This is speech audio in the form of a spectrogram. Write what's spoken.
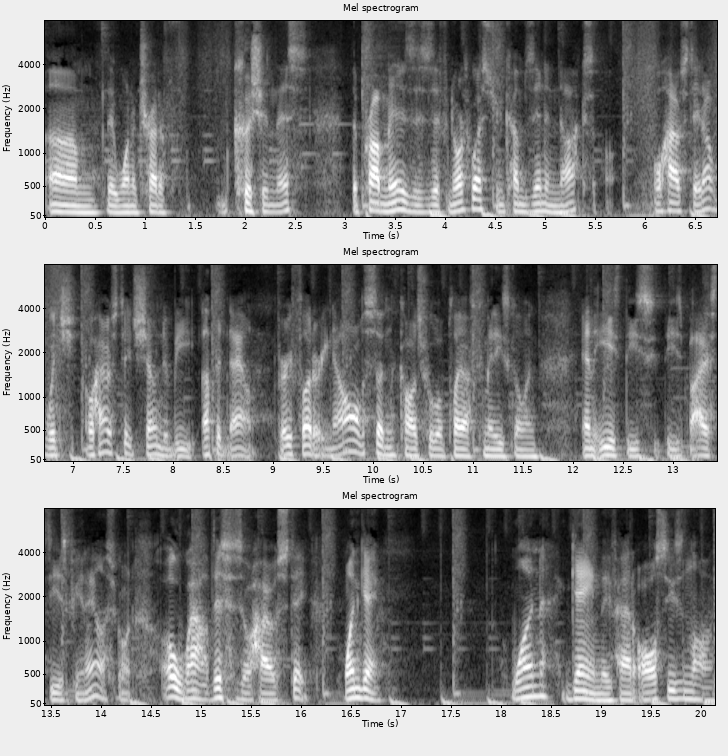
Um, they want to try to f- cushion this. The problem is, is if Northwestern comes in and knocks Ohio State which Ohio State's shown to be up and down, very fluttery. Now all of a sudden the college football playoff committee is going, and these these biased ESPN analysts are going, oh wow, this is Ohio State. One game, one game they've had all season long.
